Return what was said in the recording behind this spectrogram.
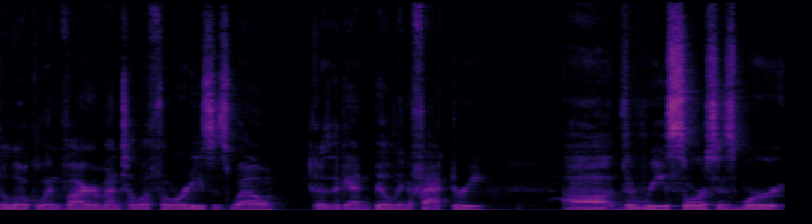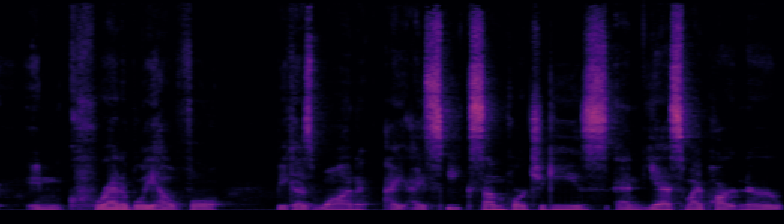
the local environmental authorities as well because again, building a factory. Uh, the resources were incredibly helpful because one, I, I speak some Portuguese, and yes, my partner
